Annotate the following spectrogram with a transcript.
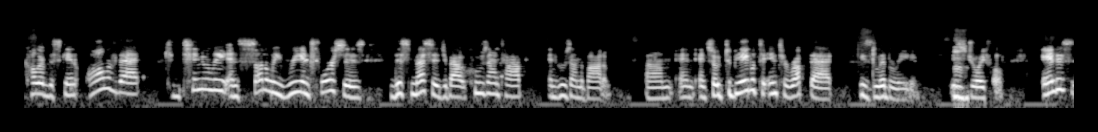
color of the skin, all of that continually and subtly reinforces this message about who's on top and who's on the bottom. Um, and and so to be able to interrupt that is liberating, is mm-hmm. joyful, and is,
